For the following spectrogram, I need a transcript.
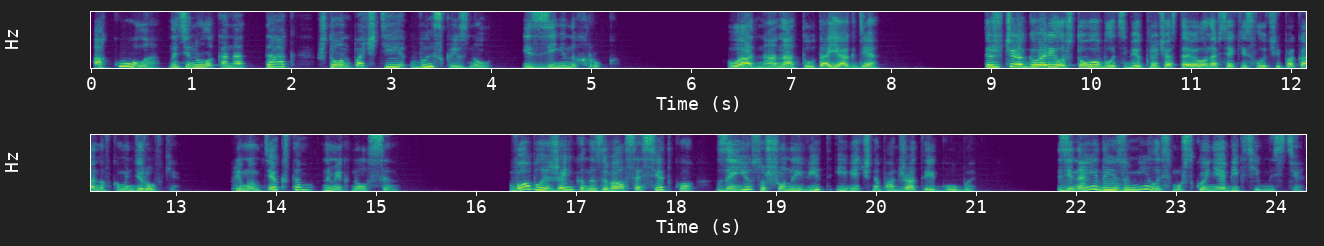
Акула натянула канат так, что он почти выскользнул из Зининых рук. «Ладно, она тут, а я где?» «Ты же вчера говорила, что Вобла тебе ключ оставила на всякий случай, пока она в командировке». Прямым текстом намекнул сын. Воблой Женька называл соседку за ее сушеный вид и вечно поджатые губы. Зинаида изумилась мужской необъективности.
